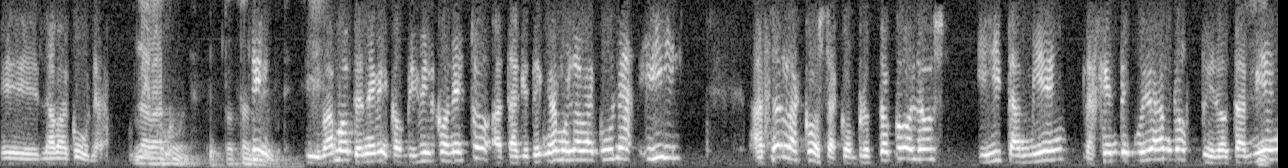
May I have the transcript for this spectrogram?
eh, la vacuna. La vacuna, totalmente. y vamos a tener que convivir con esto hasta que tengamos la vacuna y hacer las cosas con protocolos y también la gente cuidarnos, pero también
